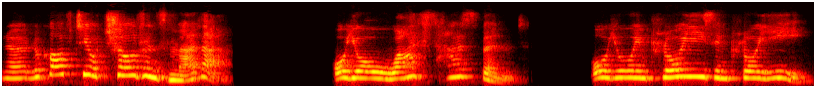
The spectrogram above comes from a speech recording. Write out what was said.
You know, look after your children's mother. or your wife's husband or your employee's employee.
